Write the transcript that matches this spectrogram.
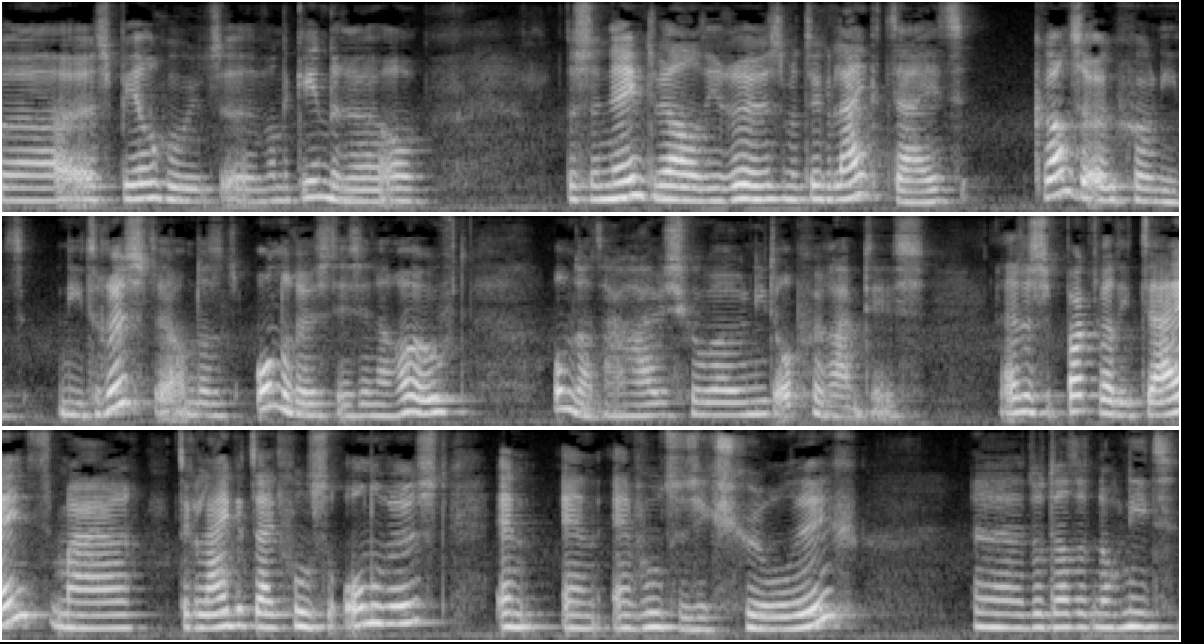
uh, speelgoed uh, van de kinderen. Dus ze neemt wel die rust, maar tegelijkertijd kan ze ook gewoon niet, niet rusten. Omdat het onrust is in haar hoofd, omdat haar huis gewoon niet opgeruimd is. dus ze pakt wel die tijd, maar tegelijkertijd voelt ze onrust en, en, en voelt ze zich schuldig. doordat het nog niet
